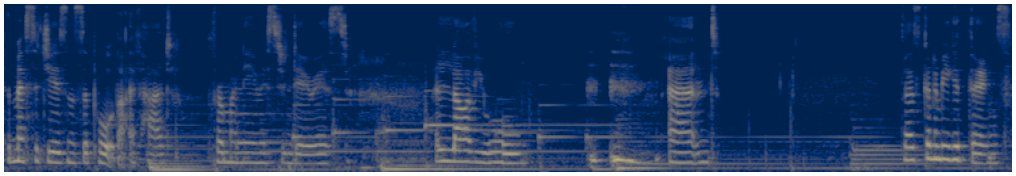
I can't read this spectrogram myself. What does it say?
the messages and support that I've had from my nearest and dearest. I love you all, and there's going to be good things,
